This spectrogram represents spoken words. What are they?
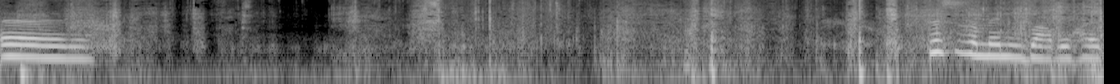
And this is a mini bobblehead.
